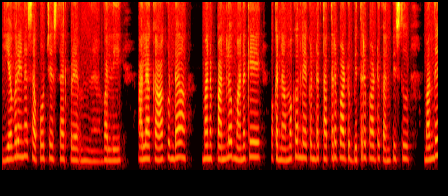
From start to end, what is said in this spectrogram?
ఎవరైనా సపోర్ట్ చేస్తారు ప్రే వల్లి. అలా కాకుండా మన పనిలో మనకే ఒక నమ్మకం లేకుండా తత్తరపాటు బిత్తరపాటు కనిపిస్తూ మందే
